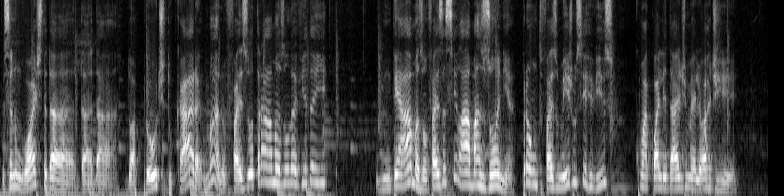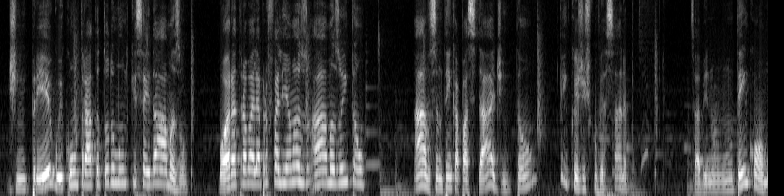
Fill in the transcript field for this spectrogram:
Se você não gosta da, da, da, do approach do cara, mano, faz outra Amazon da vida aí. Não tem a Amazon, faz a, sei lá, a Amazônia. Pronto, faz o mesmo serviço com uma qualidade melhor de, de emprego e contrata todo mundo que sair da Amazon. Bora trabalhar para falir a Amazon, então. Ah, você não tem capacidade? Então tem que a gente conversar, né? sabe? Não, não tem como.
